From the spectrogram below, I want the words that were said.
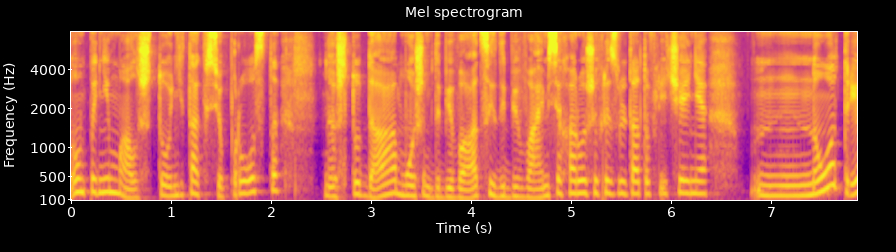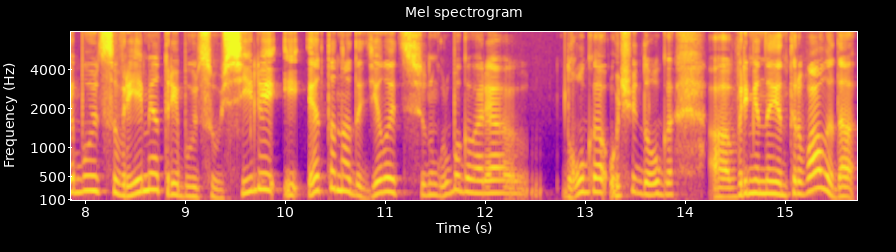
он понимал, что не так все просто, что да, можем добиваться и добиваемся хороших результатов лечения, но требуется время, требуются усилия, и это надо делать, ну, грубо говоря, долго, очень долго. А временные интервалы, да,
